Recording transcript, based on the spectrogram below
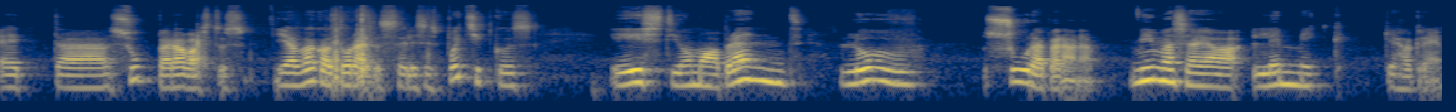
et äh, super avastus ja väga toredas sellises potsikus. Eesti oma bränd, Love, suurepärane, viimase aja lemmik kehakreem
